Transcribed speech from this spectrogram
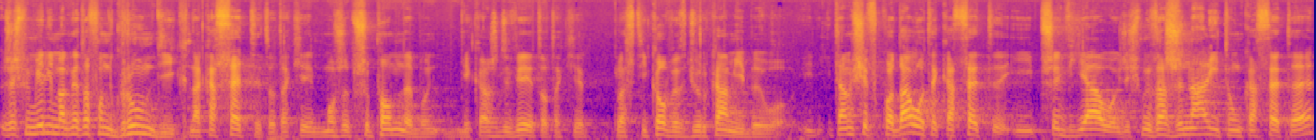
żeśmy mieli magnetofon Grundig na kasety, to takie, może przypomnę, bo nie każdy wie, to takie plastikowe z dziurkami było. I, tam się wkładało te kasety i przewijało, żeśmy zażynali tą kasetę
